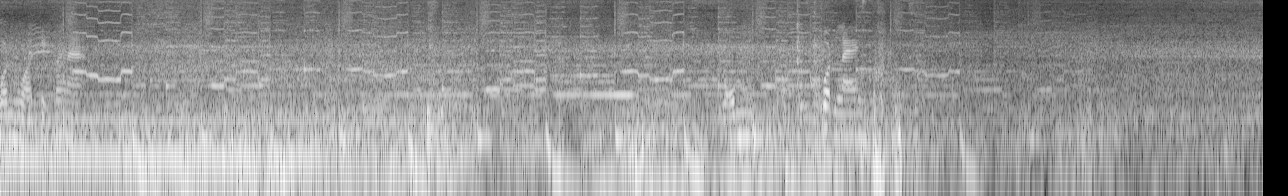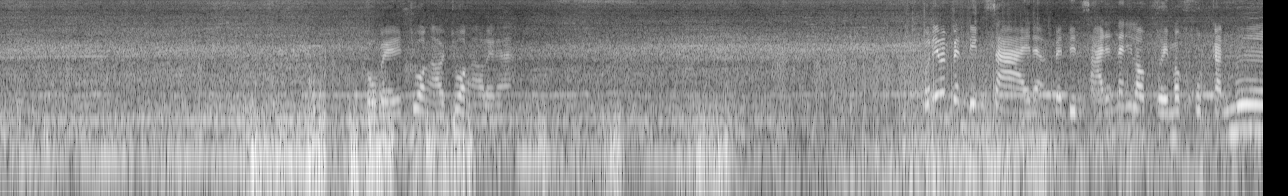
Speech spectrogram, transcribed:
บนหัวติดด้วยนะลมโคตรแรงโกเบจ้วงเอาจ้วงเอาเลยนะตัวนี้มันเป็นดินทรายเนี่ยเป็นดินทรายแน่ๆที่เราเคยมาขุดกันเมื่อ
